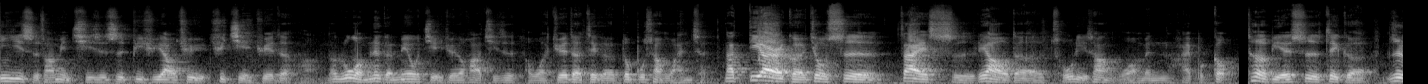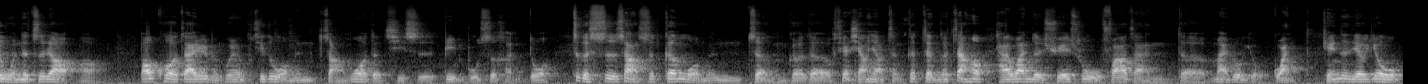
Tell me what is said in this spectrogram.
经济史方面其实是必须要去去解决的啊。那如果我们那个没有解决的话，其实我觉得这个都不算完成。那第二个就是在史料的处理上，我们还不够，特别是这个日文的资料啊。包括在日本国内，其实我们掌握的其实并不是很多。这个事实上是跟我们整个的，现在想想，整个整个战后台湾的学术发展的脉络有关。前阵又又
